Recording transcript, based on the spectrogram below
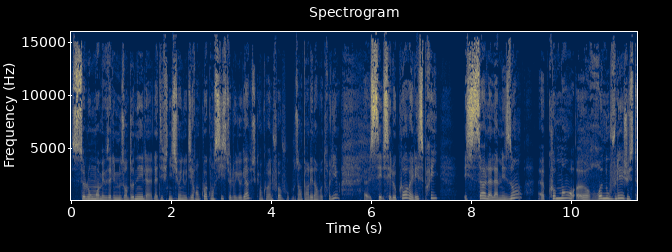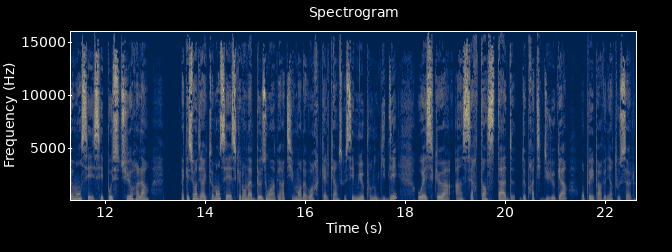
selon moi, mais vous allez nous en donner la, définition et nous dire en quoi consiste le yoga, parce qu'encore une fois, vous, vous en parlez dans votre livre, euh, c'est le corps et l'esprit. Et seul à la maison, euh, comment euh, renouveler justement ces, postures-là? La question indirectement, c'est est-ce que l'on a besoin impérativement d'avoir quelqu'un parce que c'est mieux pour nous guider, ou est-ce que à un certain stade de pratique du yoga, on peut y parvenir tout seul?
